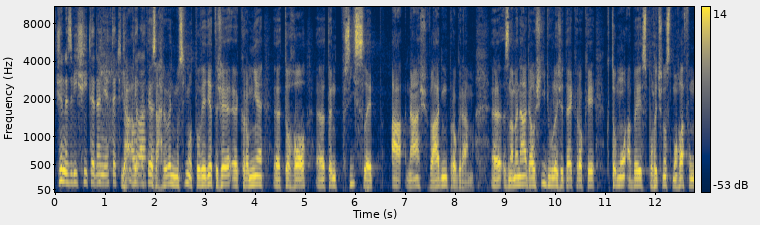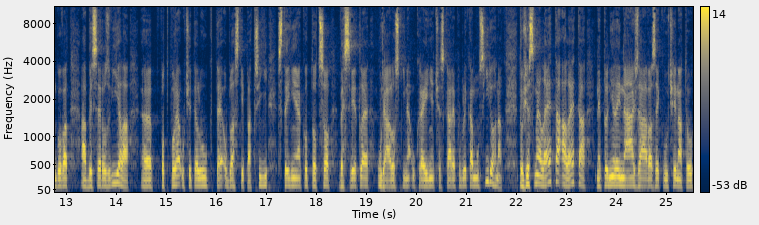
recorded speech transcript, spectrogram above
že nezvýšíte daně. Teď to Já ale uděláte. také zároveň musím odpovědět, že eh, kromě eh, toho eh, ten příslip a náš vládní program eh, znamená další důležité kroky k tomu, aby společnost mohla fungovat, aby se rozvíjela. Eh, Podpora učitelů k té oblasti patří, stejně jako to, co ve světle událostí na Ukrajině Česká republika musí dohnat. To, že jsme léta a léta neplnili náš závazek vůči NATO,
